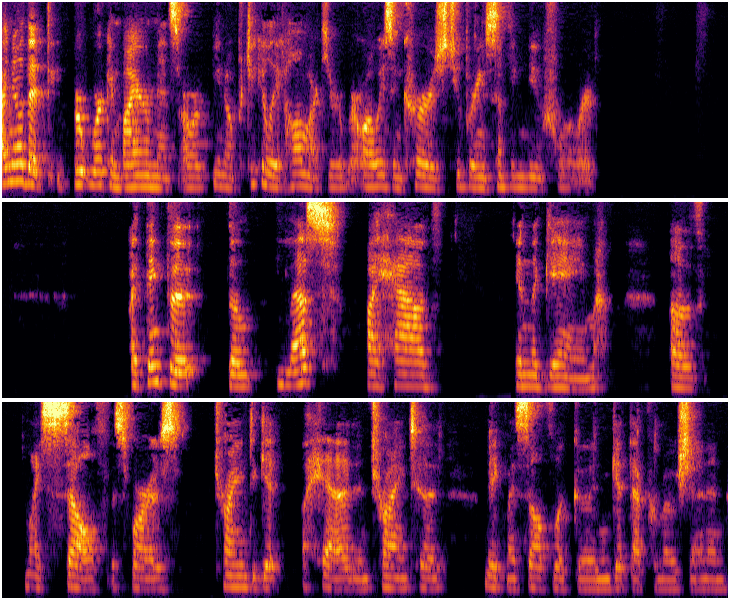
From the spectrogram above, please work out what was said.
I know that work environments are, you know, particularly at Hallmark, you're we're always encouraged to bring something new forward. I think that the less I have in the game of myself as far as trying to get ahead and trying to make myself look good and get that promotion and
